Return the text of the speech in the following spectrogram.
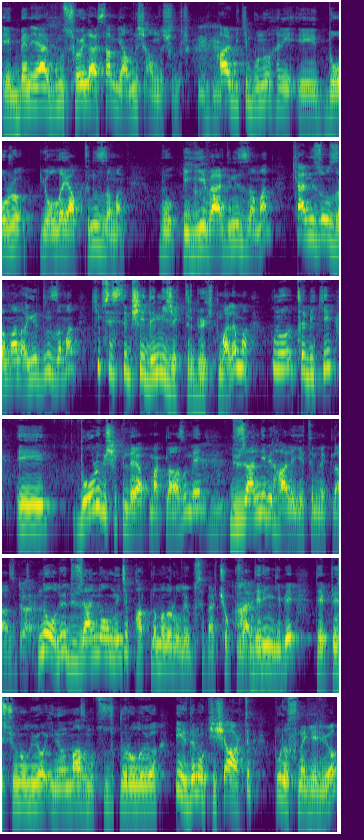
E, ben eğer bunu söylersem yanlış anlaşılır. Hı hı. Halbuki bunu hani e, doğru yolla yaptığınız zaman, bu bilgiyi verdiğiniz zaman kendinize o zaman ayırdığınız zaman kimse size bir şey demeyecektir büyük ihtimal ama bunu tabii ki e, doğru bir şekilde yapmak lazım ve hı hı. düzenli bir hale getirmek lazım. Doğru. Ne oluyor? Düzenli olmayınca patlamalar oluyor bu sefer. Çok güzel. Aynen. Dediğin gibi depresyon oluyor, inanılmaz mutsuzluklar oluyor. Birden o kişi artık burasına geliyor.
